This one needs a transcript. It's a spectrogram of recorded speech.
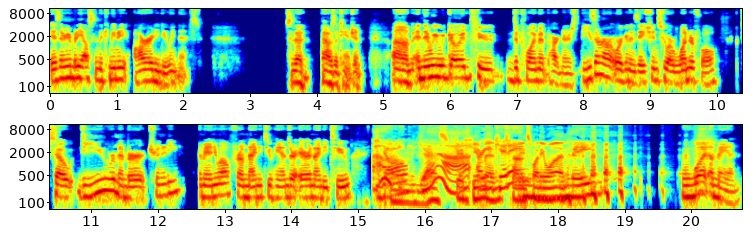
Is there anybody else in the community already doing this? So that, that was a tangent. Um, and then we would go into deployment partners. These are our organizations who are wonderful. So do you remember Trinity Emmanuel from 92 Hands or Era 92? Oh, Y'all, yes, yeah. good human. Are you kidding? 2021. Made, what a man.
